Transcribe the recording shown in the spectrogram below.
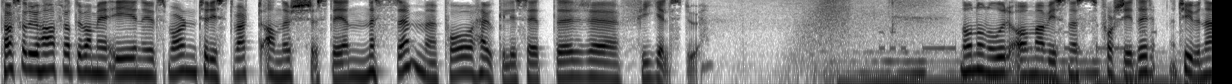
Takk skal du ha for at du var med i Nyhetsmorgen, turistvert Anders Sten Nessem på Haukeliseter fjellstue. Nå noen ord om avisenes forsider. Tyvene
